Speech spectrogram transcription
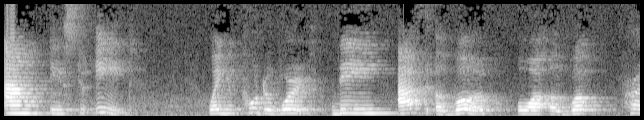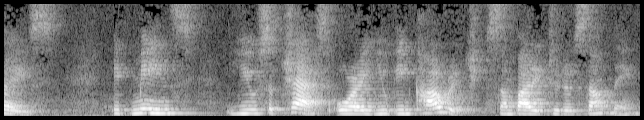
Ăn is to eat. When you put the word đi after a verb or a verb phrase, it means you suggest or you encourage somebody to do something.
